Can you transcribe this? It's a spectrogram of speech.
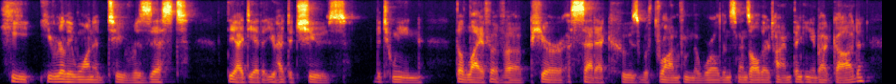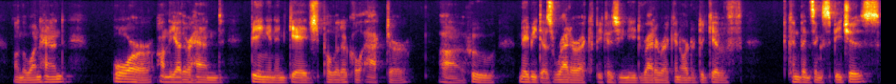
he he really wanted to resist the idea that you had to choose between the life of a pure ascetic who's withdrawn from the world and spends all their time thinking about God on the one hand, or on the other hand, being an engaged political actor uh, who maybe does rhetoric because you need rhetoric in order to give convincing speeches.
